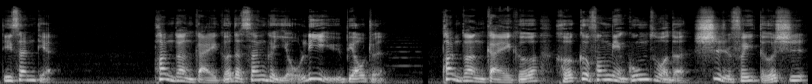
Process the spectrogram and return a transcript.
第三点。判断改革的三个有利于标准，判断改革和各方面工作的是非得失，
